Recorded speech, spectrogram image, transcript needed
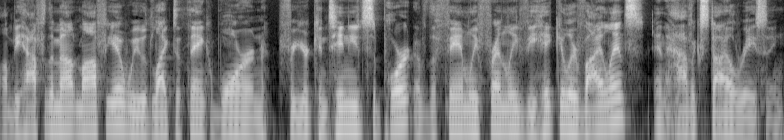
On behalf of the Mount Mafia, we would like to thank Warn for your continued support of the family friendly vehicular violence and Havoc style racing.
